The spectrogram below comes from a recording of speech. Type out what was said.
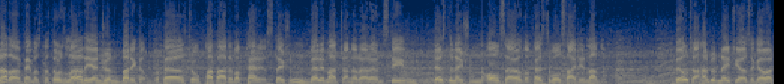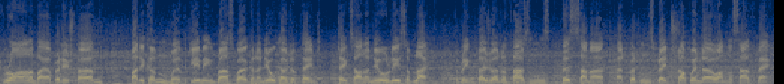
Another famous Methuselah, the engine Buddicom, prepares to puff out of a Paris station very much under her own steam. Destination also the festival site in London. Built 108 years ago at Rouen by a British firm, Buddicom, with gleaming brasswork and a new coat of paint, takes on a new lease of life to bring pleasure to thousands this summer at Britain's great shop window on the South Bank.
